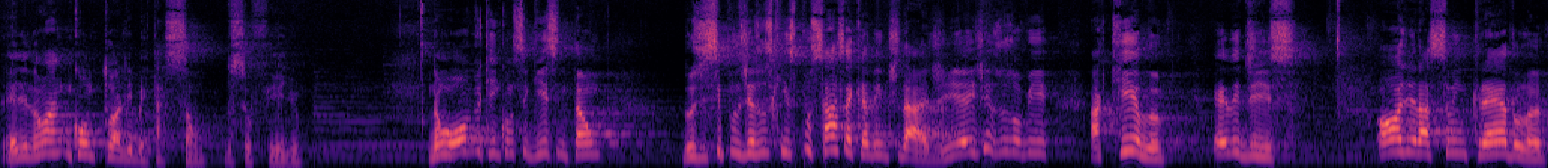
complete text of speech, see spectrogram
Ele não encontrou a libertação do seu filho. Não houve quem conseguisse, então, dos discípulos de Jesus que expulsasse aquela entidade. E aí Jesus ouvir aquilo, ele diz: Ó oh, geração incrédula,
